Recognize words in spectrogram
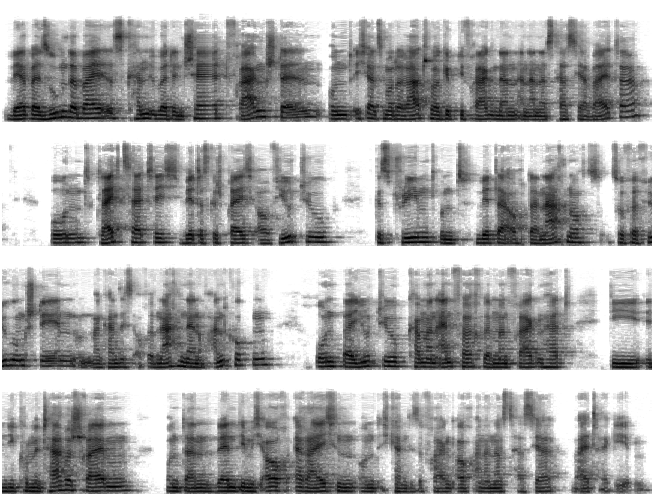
Wer bei Zoom dabei ist, kann über den Chat Fragen stellen und ich als Moderator gebe die Fragen dann an Anastasia weiter. Und gleichzeitig wird das Gespräch auf YouTube gestreamt und wird da auch danach noch zur Verfügung stehen und man kann sich auch im Nachhinein noch angucken. Und bei YouTube kann man einfach, wenn man Fragen hat, die in die Kommentare schreiben und dann werden die mich auch erreichen und ich kann diese Fragen auch an Anastasia weitergeben.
